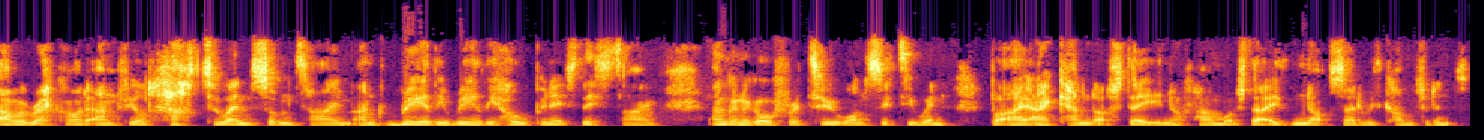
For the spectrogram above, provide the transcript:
our record at Anfield has to end sometime and really, really hoping it's this time. I'm going to go for a 2 1 City win, but I, I cannot state enough how much that is not said with confidence.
